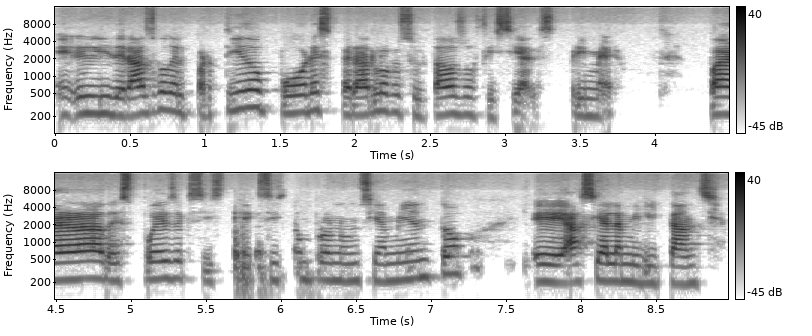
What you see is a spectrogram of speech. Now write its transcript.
el liderazgo del partido por esperar los resultados oficiales, primero, para después que exista un pronunciamiento eh, hacia la militancia.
